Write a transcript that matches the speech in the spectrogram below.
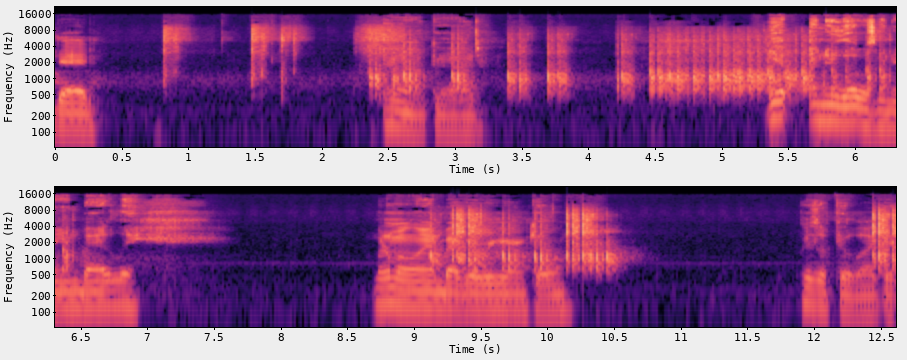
Dead. Oh god. Yep, I knew that was gonna end badly. I'm gonna line back over here and kill him. Because I feel like it.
